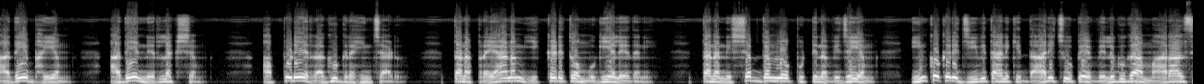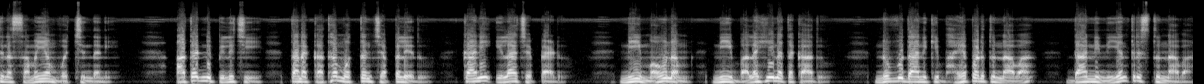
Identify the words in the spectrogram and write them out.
అదే భయం అదే నిర్లక్ష్యం. అప్పుడే రఘు గ్రహించాడు తన ప్రయాణం ఇక్కడితో ముగియలేదని. తన నిశ్శబ్దంలో పుట్టిన విజయం ఇంకొకరి జీవితానికి దారి చూపే వెలుగుగా మారాల్సిన సమయం వచ్చిందని. అతడ్ని పిలిచి తన కథ మొత్తం చెప్పలేదు. కాని ఇలా చెప్పాడు నీ మౌనం నీ బలహీనత కాదు. నువ్వు దానికి భయపడుతున్నావా? దాన్ని నియంత్రిస్తున్నావా?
